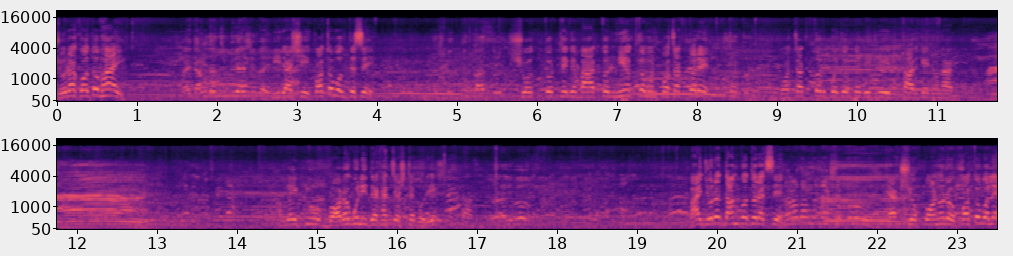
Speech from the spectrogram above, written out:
জোড়া কত ভাই? বিরাশি কত বলতেছে? সত্তর থেকে বাহাত্তর নিয়ত কেমন? পঁচাত্তরের? পঁচাত্তর পর্যন্ত বিক্রির টার্গেট ওনার। আমরা একটু বড়গুলি দেখার চেষ্টা করি। ভাই জোরের দাম কত রাখছেন? একশো পনেরো। কত বলে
